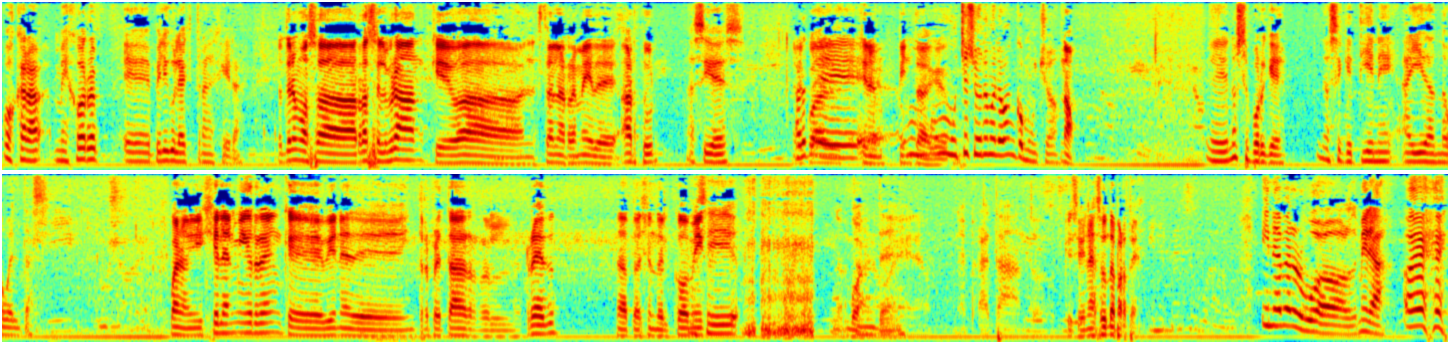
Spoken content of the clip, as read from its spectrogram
Oscar a Mejor eh, Película Extranjera. Lo tenemos a Russell Brand, que va está en la remake de Arthur. Así es. El cual tiene pinta un, de que- un muchacho que no me lo banco mucho. No, Eh, no sé por qué. No sé qué tiene ahí dando vueltas. Bueno, y Helen Mirren, que viene de interpretar Red, la adaptación del cómic. Sí, Bueno, bastante. bueno, no es para tanto. Que se viene la segunda parte. In a Better World, mira. ¡Eh,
